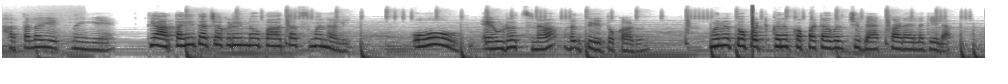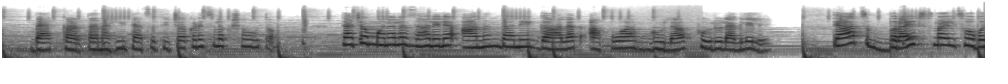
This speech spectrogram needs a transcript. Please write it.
हाताला येत नाहीये. ती आताही त्याच्याकडे न पाहताच म्हणाली. ओ एवढंच ना? देतो काढून. म्हणत तो पटकन कपाटावरची बॅग काढायला गेला. बॅग काढतानाही त्याचं तिच्याकडेच लक्ष होतं. त्याच्या मनाला झालेल्या आनंदाने गालात आपोआप गुलाब फुलू लागलेले. त्याच ब्राईट स्माइल सोबत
